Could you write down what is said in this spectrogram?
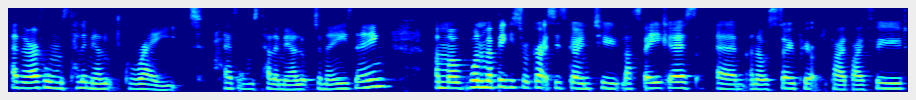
Heather, everyone was telling me I looked great. Everyone was telling me I looked amazing. And my one of my biggest regrets is going to Las Vegas. Um, and I was so preoccupied by food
